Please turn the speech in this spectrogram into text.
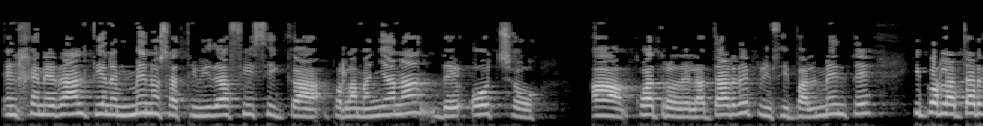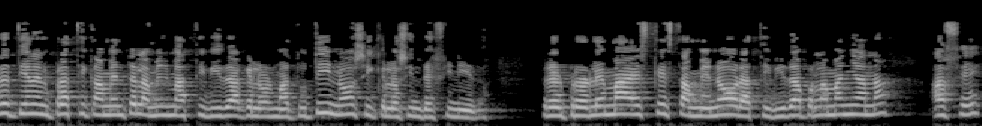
en general tienen menos actividad física por la mañana, de 8 a 4 de la tarde principalmente, y por la tarde tienen prácticamente la misma actividad que los matutinos y que los indefinidos. Pero el problema es que esta menor actividad por la mañana hace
